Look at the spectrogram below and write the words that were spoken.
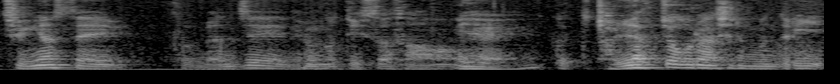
증여세 또 면제 이런 것도 있어서 예. 그 전략적으로 하시는 분들이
